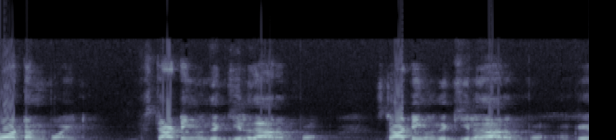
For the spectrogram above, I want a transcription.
பாட்டம் பாயிண்ட் ஸ்டார்டிங் வந்து கீழே தான் ஆரம்பிப்போம். ஸ்டார்டிங் வந்து கீழே தான் ஆரம்பிப்போம். ஓகே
